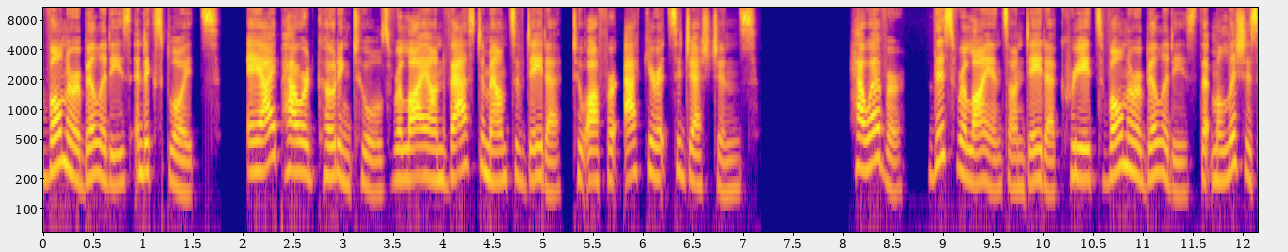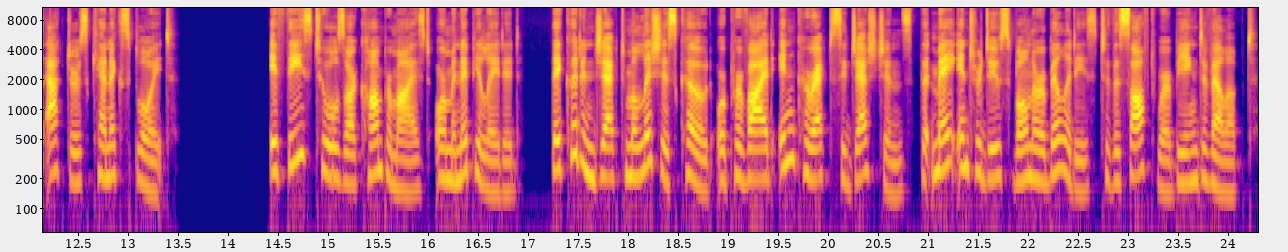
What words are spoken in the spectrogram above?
Vulnerabilities and exploits. AI powered coding tools rely on vast amounts of data to offer accurate suggestions. However, this reliance on data creates vulnerabilities that malicious actors can exploit. If these tools are compromised or manipulated, they could inject malicious code or provide incorrect suggestions that may introduce vulnerabilities to the software being developed.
